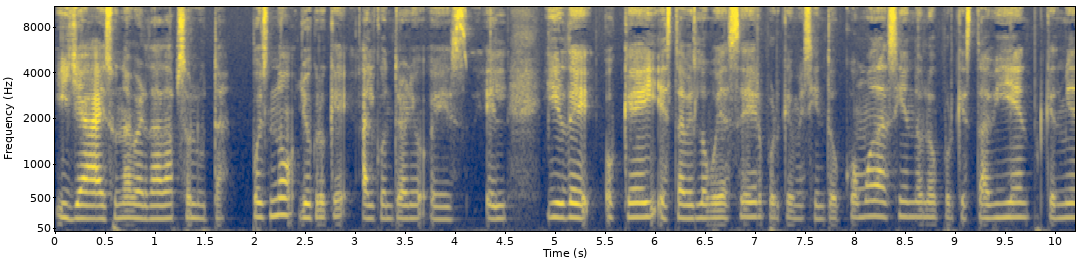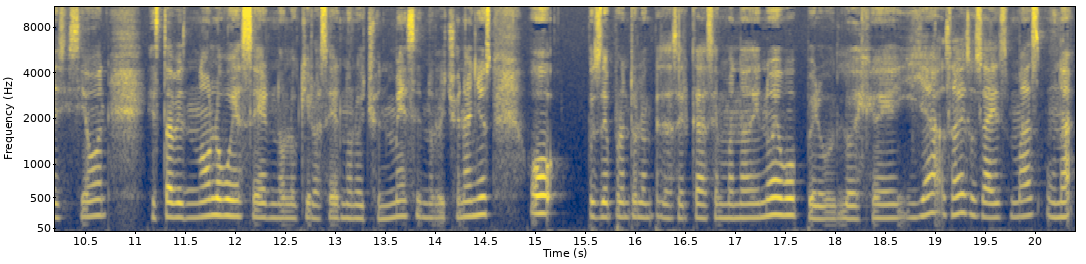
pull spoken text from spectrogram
y ya es una verdad absoluta. Pues no, yo creo que al contrario es el ir de, ok, esta vez lo voy a hacer porque me siento cómoda haciéndolo, porque está bien, porque es mi decisión, esta vez no lo voy a hacer, no lo quiero hacer, no lo he hecho en meses, no lo he hecho en años, o pues de pronto lo empecé a hacer cada semana de nuevo, pero lo dejé y ya, ¿sabes? O sea, es más una...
